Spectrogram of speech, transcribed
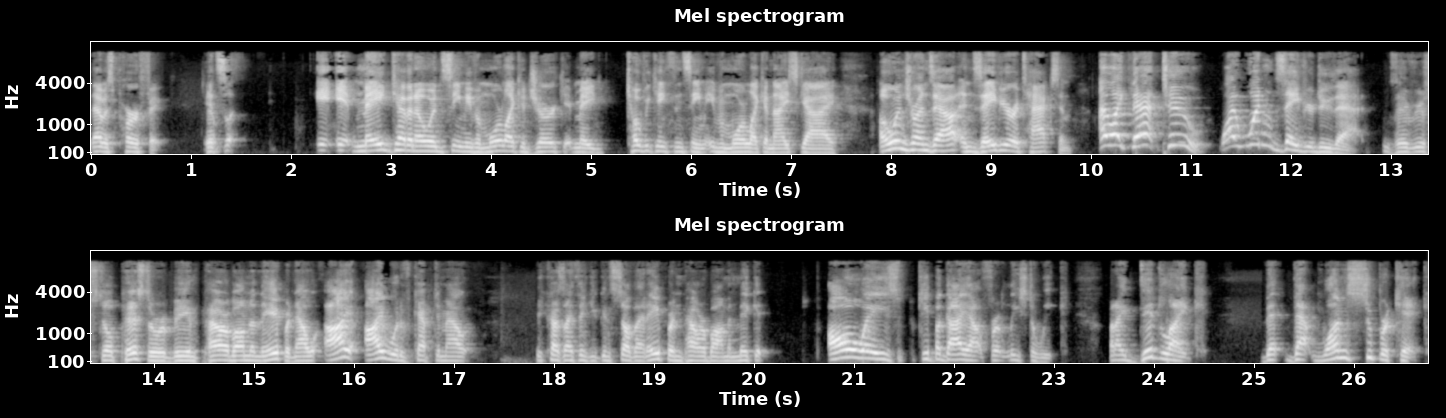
That was perfect. Yep. It's it, it made Kevin Owens seem even more like a jerk. It made Kofi Kingston seem even more like a nice guy. Owens runs out and Xavier attacks him. I like that too. Why wouldn't Xavier do that? Xavier's still pissed over being powerbombed in the apron. Now, I I would have kept him out because I think you can sell that apron powerbomb and make it always keep a guy out for at least a week. But I did like that that one super kick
